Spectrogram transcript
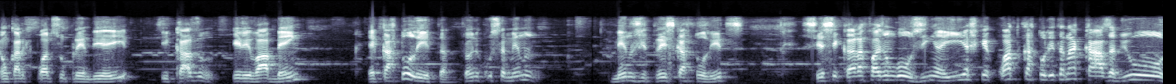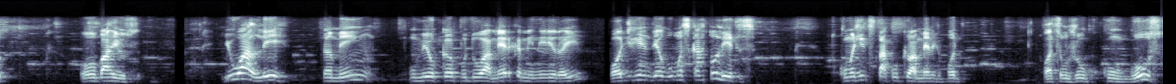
é um cara que pode surpreender aí. E caso ele vá bem, é cartoleta. Então ele custa menos, menos de três cartoletas. Se esse cara faz um golzinho aí, acho que é quatro cartoletas na casa, viu, o Barrios? E o Alê também, o meu campo do América Mineiro aí, pode render algumas cartoletas. Como a gente destacou que o América pode, pode ser um jogo com gols,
